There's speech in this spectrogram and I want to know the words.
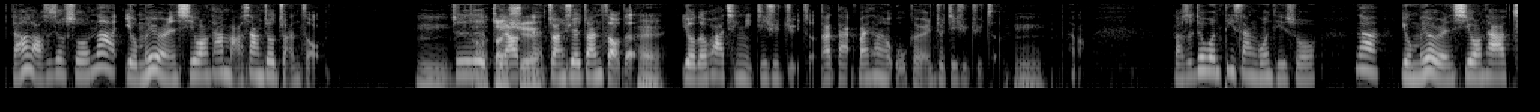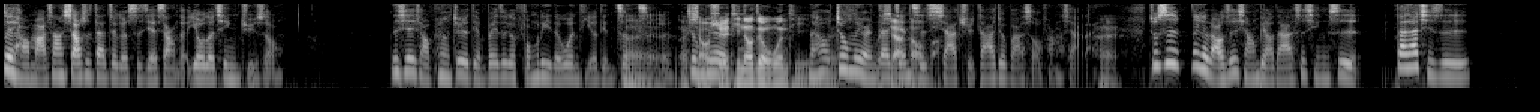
然后老师就说：“那有没有人希望他马上就转走？嗯，就是不要转、哦、学转、呃、走的。嘿有的话，请你继续举着。那大班上有五个人，就继续举着。嗯，好。老师就问第三个问题说：那有没有人希望他最好马上消失在这个世界上的？有的，请你举手。”那些小朋友就有点被这个锋利的问题有点震慑了，就小学听到这种问题，然后就没有人再坚持下去，大家就把手放下来。就是那个老师想表达的事情是，大家其实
